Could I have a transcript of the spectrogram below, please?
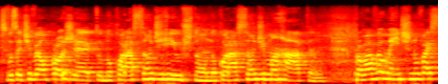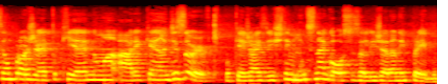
Se você tiver um projeto no coração de Houston, no coração de Manhattan, provavelmente não vai ser um projeto que é numa área que é undeserved, porque já existem muitos negócios ali gerando emprego.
